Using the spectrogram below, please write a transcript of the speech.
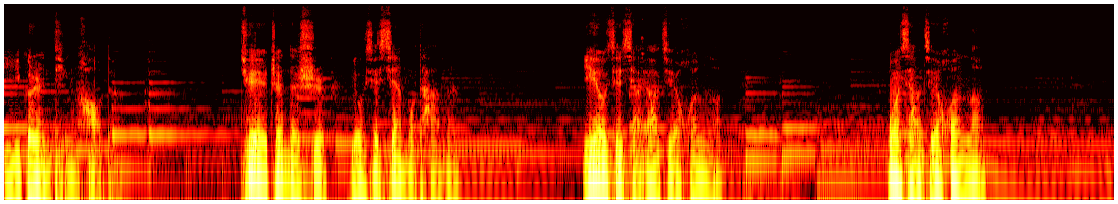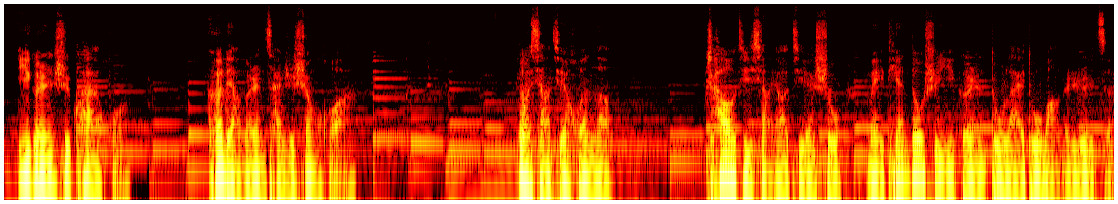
一个人挺好的，却也真的是有些羡慕他们，也有些想要结婚了。我想结婚了。一个人是快活，可两个人才是生活啊。我想结婚了。超级想要结束每天都是一个人独来独往的日子。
